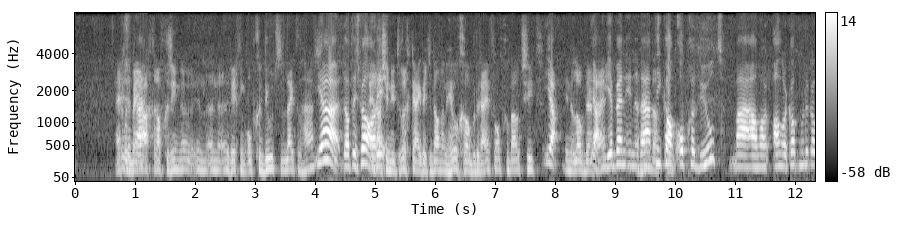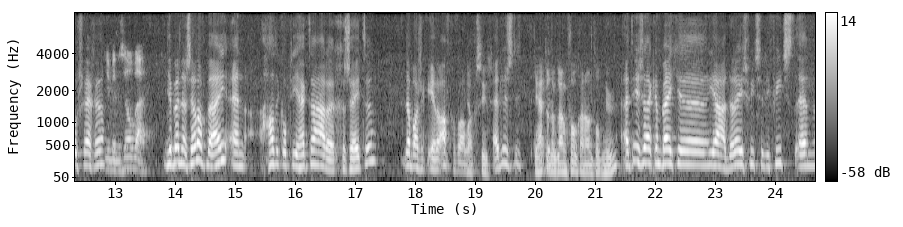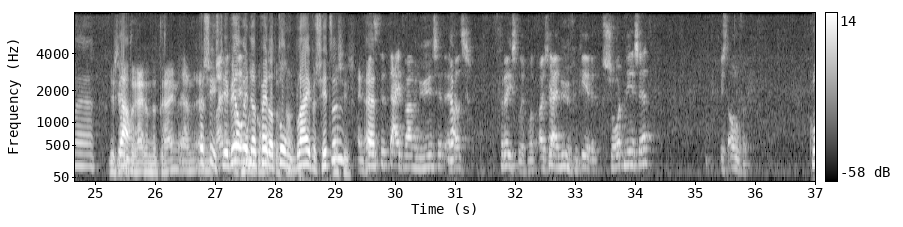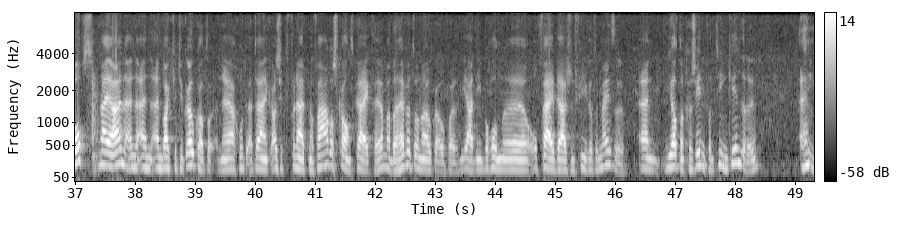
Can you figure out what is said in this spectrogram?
Eigenlijk ben je achteraf gezien in een, een richting opgeduwd, lijkt het haast. Ja, dat is wel... En als je nu terugkijkt, dat je dan een heel groot bedrijf opgebouwd ziet Ja, in de loop der ja, tijd. je bent inderdaad die kant opgeduwd. Maar aan de andere kant moet ik ook zeggen, Je bent er zelf bij. je bent er zelf bij. En had ik op die hectare gezeten, dan was ik eerder Ja, afgevallen. precies. Hè, dus Je hebt het ook lang vol kunnen tot nu. het is eigenlijk een beetje, eh, ja, de racefietser die fietst. En eh, Je zit Ja. op de rijdende trein. En, en precies, je wil in te peloton blijven zitten. Precies. En dat En- is de tijd waar we nu in zitten. En Ja. dat is vreselijk. Want als jij nu een verkeerde soort neerzet, is het over. Klopt. Nou ja, en, en, en, wat je natuurlijk ook had. Nou ja, goed, uiteindelijk als ik vanuit mijn vaders kant kijk, hè, maar daar hebben we het dan ook over. Ja, die begon eh, op 5000 vierkante meter. En die had een gezin van 10 kinderen. En,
